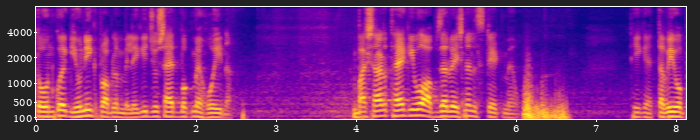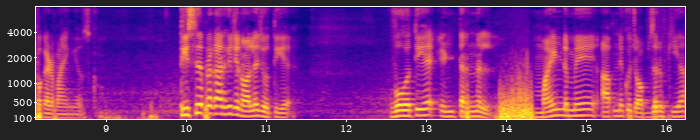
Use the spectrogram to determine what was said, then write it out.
तो उनको एक यूनिक प्रॉब्लम मिलेगी, जो शायद बुक में हो ही ना। बशर्त है कि वो ऑब्जर्वेशनल स्टेट में हो। ठीक है? तभी वो पकड़ पाएँगे उसको। तीसरे प्रकार की जो नॉलेज होती है वो होती है इंटरनल माइंड में आपने कुछ ऑब्ज़र्व किया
